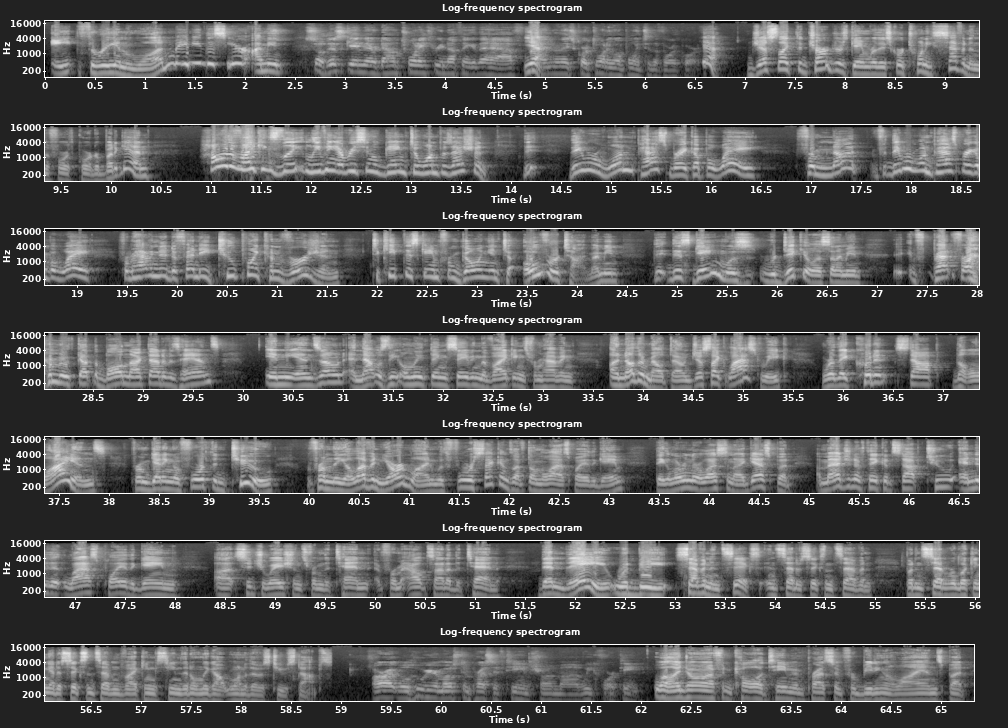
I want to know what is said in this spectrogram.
eight, three, and one maybe this year. I mean, So this game they were down twenty three nothing at the half. Yeah. and then they scored twenty one points in the fourth quarter. Yeah, just like the Chargers game where they scored 27 in the fourth quarter. But again, how are the Vikings leaving every single game to one possession? They, they were one pass breakup away from not. They were one pass breakup away from having to defend a two point conversion to keep this game from going into overtime. I mean, th- this game was ridiculous. And I mean, if Pat Freiermuth got the ball knocked out of his hands in the end zone, and that was the only thing saving the Vikings from having another meltdown, just like last week, where they couldn't stop the Lions from getting a fourth and two from the 11 yard line with four seconds left on the last play of the game. They learned their lesson, I guess, but imagine if they could stop two end of the last play of the game uh, situations from the 10, from outside of the 10. then they would be seven and six instead of six and seven. But instead, we're looking at a six and seven Vikings team that only got one of those two stops. All right. Well, who are your most impressive teams from uh, Week 14? Well, I don't often call a team impressive for beating the Lions, but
